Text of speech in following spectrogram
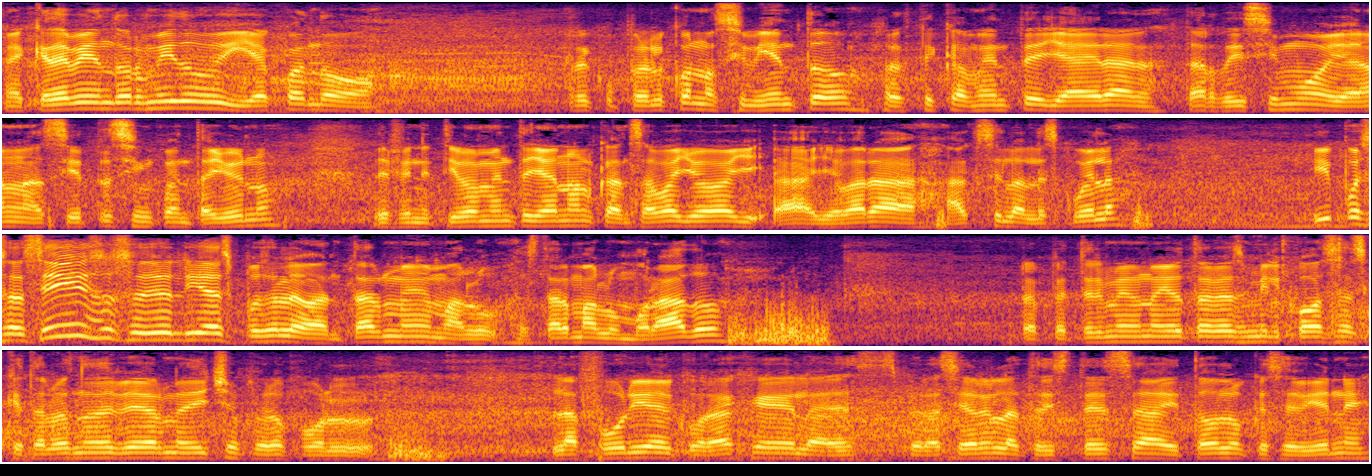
Me quedé bien dormido y ya cuando recuperé el conocimiento, prácticamente ya era tardísimo, ya eran las 7.51, definitivamente ya no alcanzaba yo a, llevar a Axel a la escuela. Y pues así sucedió el día después de levantarme, estar malhumorado, repetirme una y otra vez mil cosas que tal vez no debía haberme dicho, pero por la furia, el coraje, la desesperación, la tristeza y todo lo que se viene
